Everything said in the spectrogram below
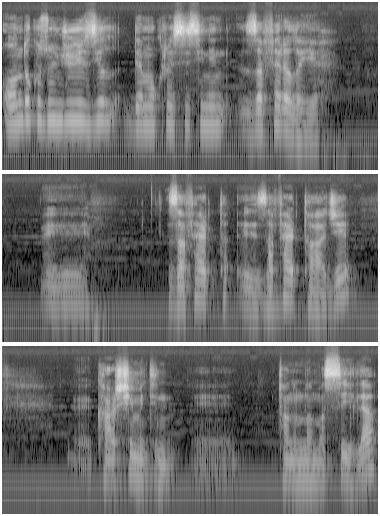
19. yüzyıl demokrasisinin zafer alayı, e, zafer e, zafer tacı e, Karşimit'in e, tanımlamasıyla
